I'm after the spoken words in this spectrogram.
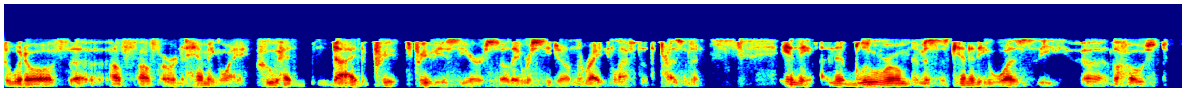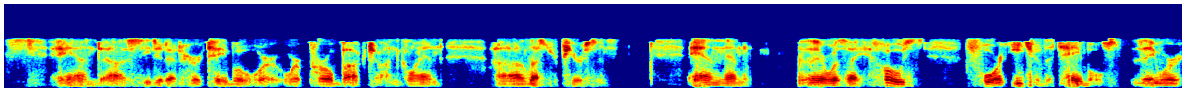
the widow of, uh, of, of Ernest Hemingway, who had died the pre- previous year. So they were seated on the right and left of the president. In the in the blue room, Mrs. Kennedy was the uh, the host, and uh, seated at her table were, were Pearl Buck, John Glenn, uh, Lester Pearson, and then there was a host for each of the tables. They were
